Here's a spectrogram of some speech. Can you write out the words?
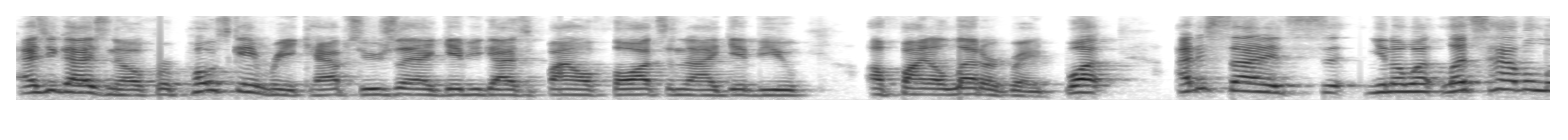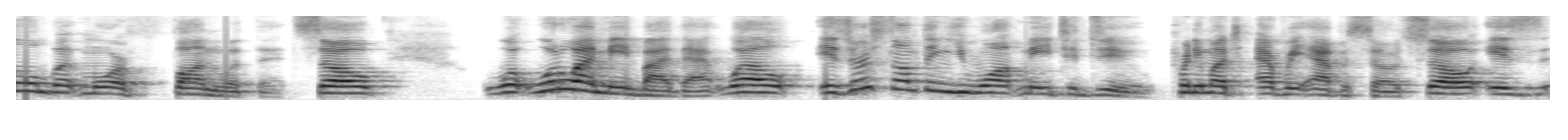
as you guys know, for post game recaps, usually I give you guys final thoughts and then I give you a final letter grade. But I decided, you know what? Let's have a little bit more fun with it. So, what, what do I mean by that? Well, is there something you want me to do pretty much every episode? So, is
